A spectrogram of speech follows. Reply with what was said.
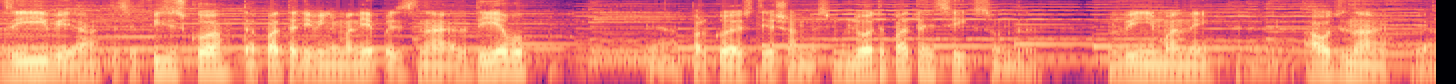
dzīvi, jā, tas ir fizisko, tāpat arī viņi man iepazīstināja ar Dievu, jā, par ko es tiešām esmu ļoti pateicīgs, un, un viņi mani audzināja jā,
